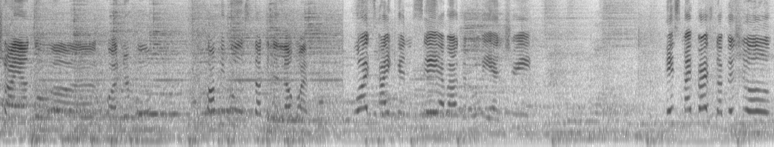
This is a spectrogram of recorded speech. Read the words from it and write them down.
triangle, uh, quadruple, four people stuck in a love one. What I can say about the movie Entreat, it's my first official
